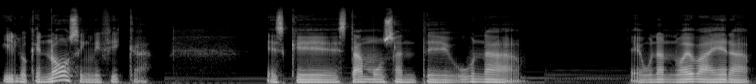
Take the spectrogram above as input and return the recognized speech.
y lo que no significa es que estamos ante una, eh, una nueva era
